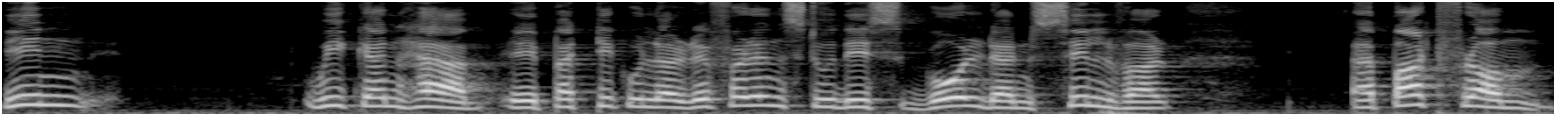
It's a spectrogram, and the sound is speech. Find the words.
In we can have a particular reference to this gold and silver apart from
